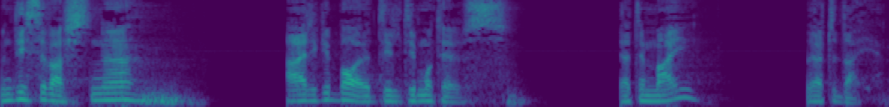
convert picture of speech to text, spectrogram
Men disse versene er ikke bare til Timoteus. Det er til meg, og det er til deg.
